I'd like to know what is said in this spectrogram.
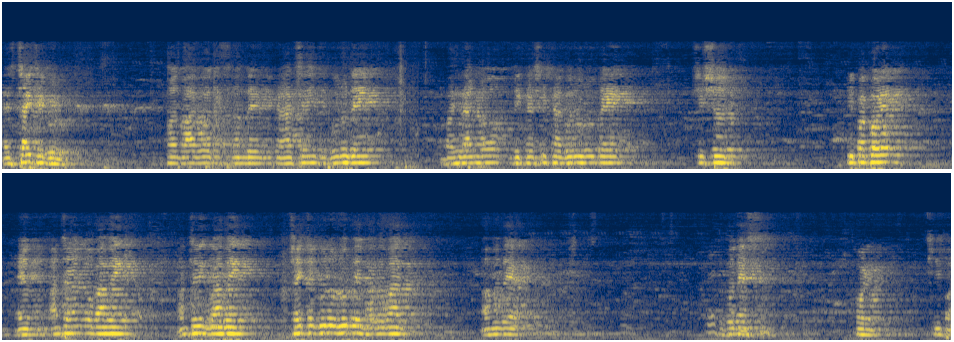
as Chaitya Guru. Srimad Bhagavad Skande আছে যে গুরুদেব বহিরাঙ্গ দীক্ষা গুরু রূপে শিষ্য কৃপা এবং অন্তরঙ্গ ভাবে আন্তরিক ভাবে চৈত্য গুরু রূপে ভগবান আমাদের উপদেশ করেন কৃপা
